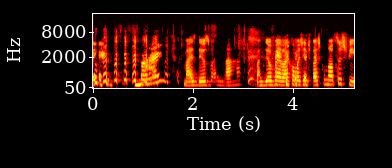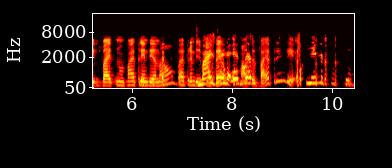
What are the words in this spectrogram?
É, mas, mas Deus vai lá, mas Deus vai lá como a gente faz com nossos filhos. Vai, não vai aprender, não? Vai aprender mas é, é, você vai aprender. Isso.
